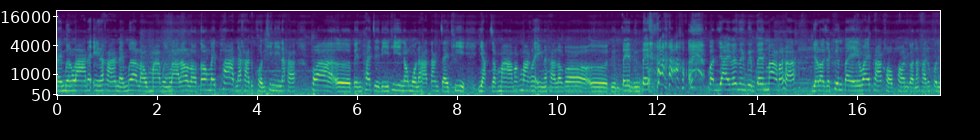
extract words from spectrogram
ในเมืองลานั่นเองนะคะ ในเมื่อเรามาเมืองลาแล้วเราต้องไม่พลาดนะคะ ทุกคนที่นี่นะคะ เพราะว่าเออเป็นพระเจดีย์ที่น้องมนนะคะ ตั้งใจที่อยากจะมามากๆนั่นเองนะคะ แล้วก็เออตื่นเต้นตื่นเต้นบรรยายแป๊บนึงตื่นเต้นมากนะคะ เดี๋ยวเราจะขึ้นไปไหว้พระขอพรก่อนนะคะ ทุกคนไ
